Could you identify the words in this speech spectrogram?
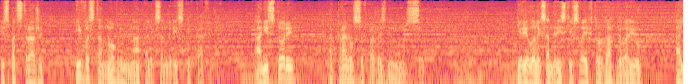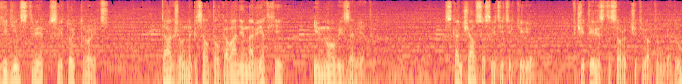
из-под стражи и восстановлен на Александрийской кафедре. А Несторий отправился в пожизненную ссылку. Кирилл Александрийский в своих трудах говорил о единстве Святой Троицы. Также он написал толкование на Ветхий и Новый Заветы. Скончался святитель Кирилл в 444 году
